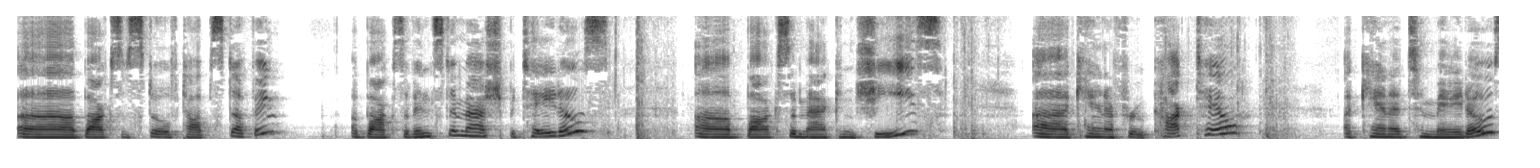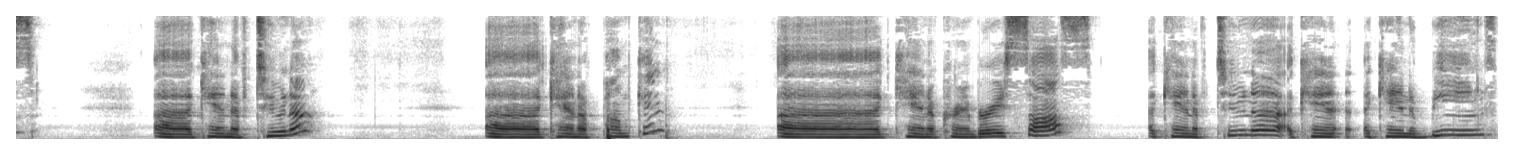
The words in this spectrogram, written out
a box of stovetop stuffing, a box of instant mashed potatoes, a box of mac and cheese, a can of fruit cocktail, a can of tomatoes, a can of tuna, a can of pumpkin, a can of cranberry sauce, a can of tuna, a can, a can of beans,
